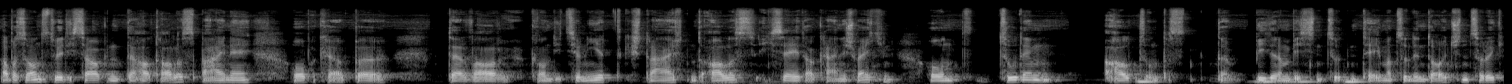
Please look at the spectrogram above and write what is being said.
Aber sonst würde ich sagen, der hat alles, Beine, Oberkörper, der war konditioniert, gestreift und alles. Ich sehe da keine Schwächen. Und zudem halt, und das da wieder ein bisschen zu dem Thema, zu den Deutschen zurück,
